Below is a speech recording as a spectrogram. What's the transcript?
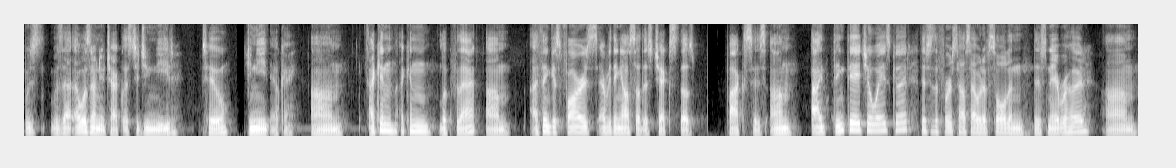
was was that that wasn't on your checklist? Did you need two? You need okay. Um, I can I can look for that. Um, I think as far as everything else, though, this checks those boxes. Um, I think the HOA is good. This is the first house I would have sold in this neighborhood. Um,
